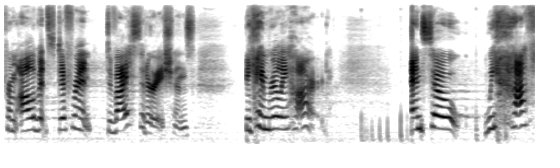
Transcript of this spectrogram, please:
from all of its different device iterations became really hard. And so we have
